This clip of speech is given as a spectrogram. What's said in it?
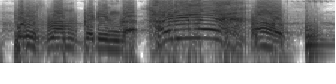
ಅಪ್ಪರ ಸ್ವಾಮಿ ಕಡೆಯಿಂದ. ಹೌದು.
